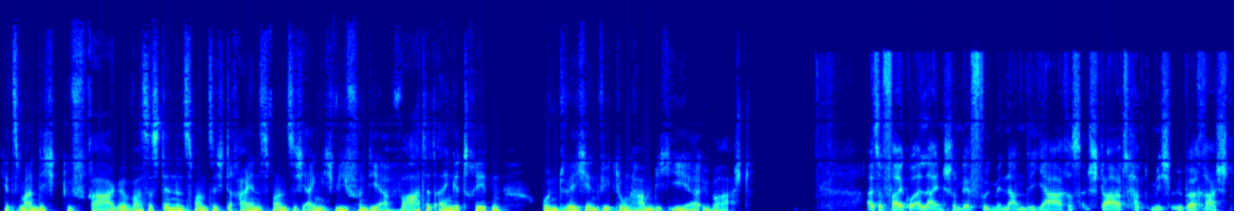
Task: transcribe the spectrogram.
Jetzt mal an dich gefragt, was ist denn in 2023 eigentlich wie von dir erwartet eingetreten und welche Entwicklungen haben dich eher überrascht? Also Falco, allein schon der fulminante Jahresstart hat mich überrascht,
